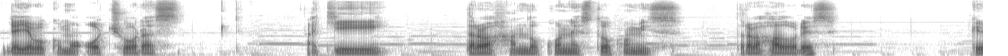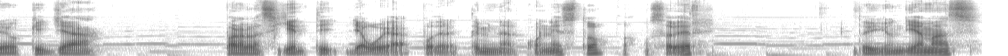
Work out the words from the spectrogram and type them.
ya llevo como 8 horas aquí trabajando con esto, con mis trabajadores. Creo que ya para la siguiente ya voy a poder terminar con esto. Vamos a ver. Doy un día más.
